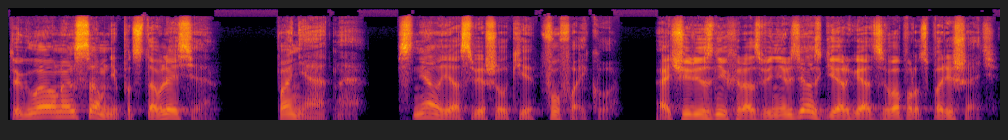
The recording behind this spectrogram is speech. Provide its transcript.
«Ты, главное, сам не подставляйся». «Понятно. Снял я с вешалки фуфайку. А через них разве нельзя с Георгадзе вопрос порешать?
